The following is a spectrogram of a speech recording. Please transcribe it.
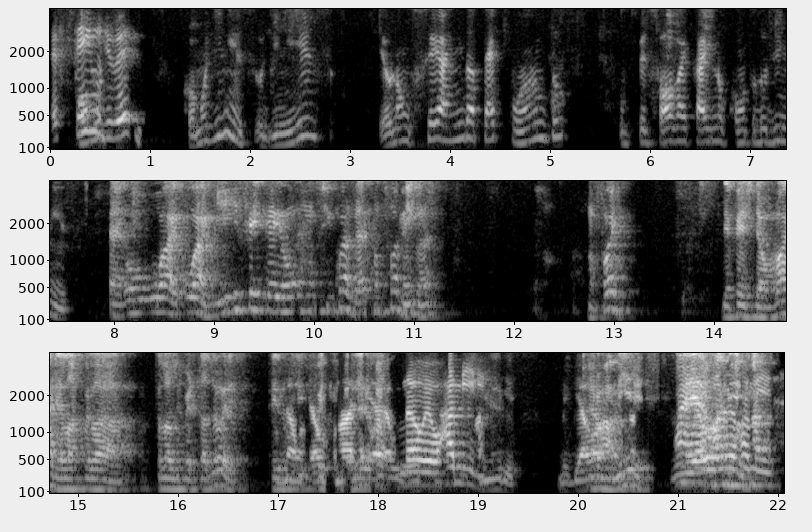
É feio como, de ver. Como o Diniz. O Diniz, eu não sei ainda até quando o pessoal vai cair no conto do Diniz. É, o, o Aguirre fez, ganhou um 5x0 contra o Flamengo, né? Não foi? Depois de Valle lá pela, pela Libertadores? Fez não, um, foi 5x0. Não, é o Ramires. Miguel era o Ramires? Ah, é, o Ramires. Ramires,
